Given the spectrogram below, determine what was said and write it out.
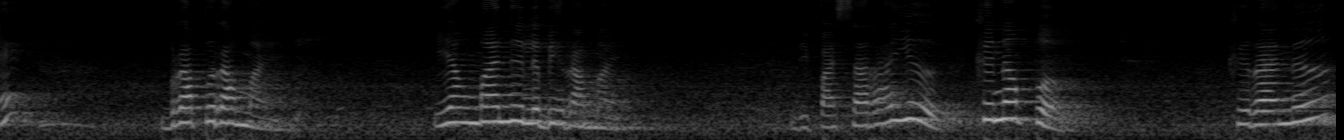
eh? Berapa ramai? Yang mana lebih ramai? Di pasar raya. Kenapa? Kerana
